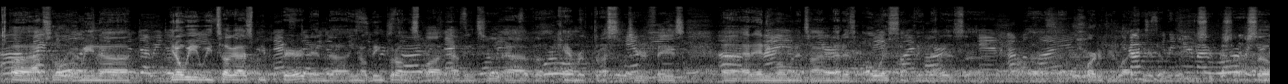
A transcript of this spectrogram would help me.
Uh, absolutely. I mean, uh, you know, we, we tell guys to be prepared, and uh, you know, being put on the spot, having to have a camera thrust into your face uh, at any moment in time, that is always something that is uh, uh, part of your life here at WWE Superstar. So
